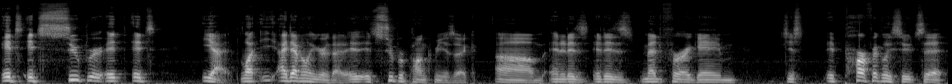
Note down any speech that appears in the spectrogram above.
It's it's super. It it's yeah. Like I definitely agree with that. It, it's super punk music. Um, and it is it is meant for a game. Just it perfectly suits it.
